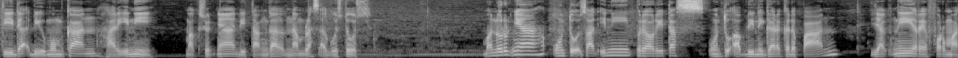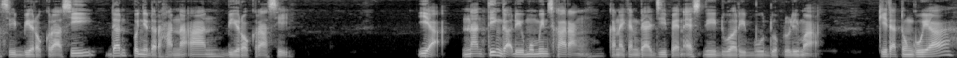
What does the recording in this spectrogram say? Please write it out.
tidak diumumkan hari ini, maksudnya di tanggal 16 Agustus. Menurutnya, untuk saat ini prioritas untuk abdi negara ke depan yakni reformasi birokrasi dan penyederhanaan birokrasi. Ya, nanti nggak diumumin sekarang kenaikan gaji PNS di 2025. Kita tunggu ya,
